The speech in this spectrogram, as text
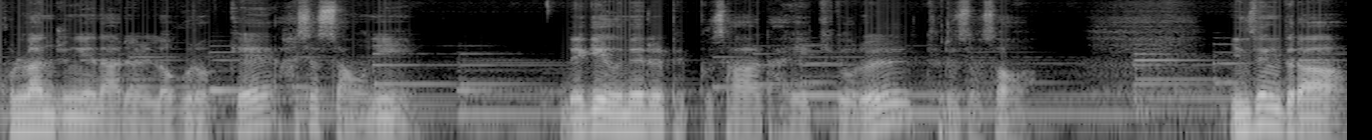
곤란 중에 나를 너그럽게 하셨사오니 내게 은혜를 베푸사 나의 기도를 들으소서 인생들아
